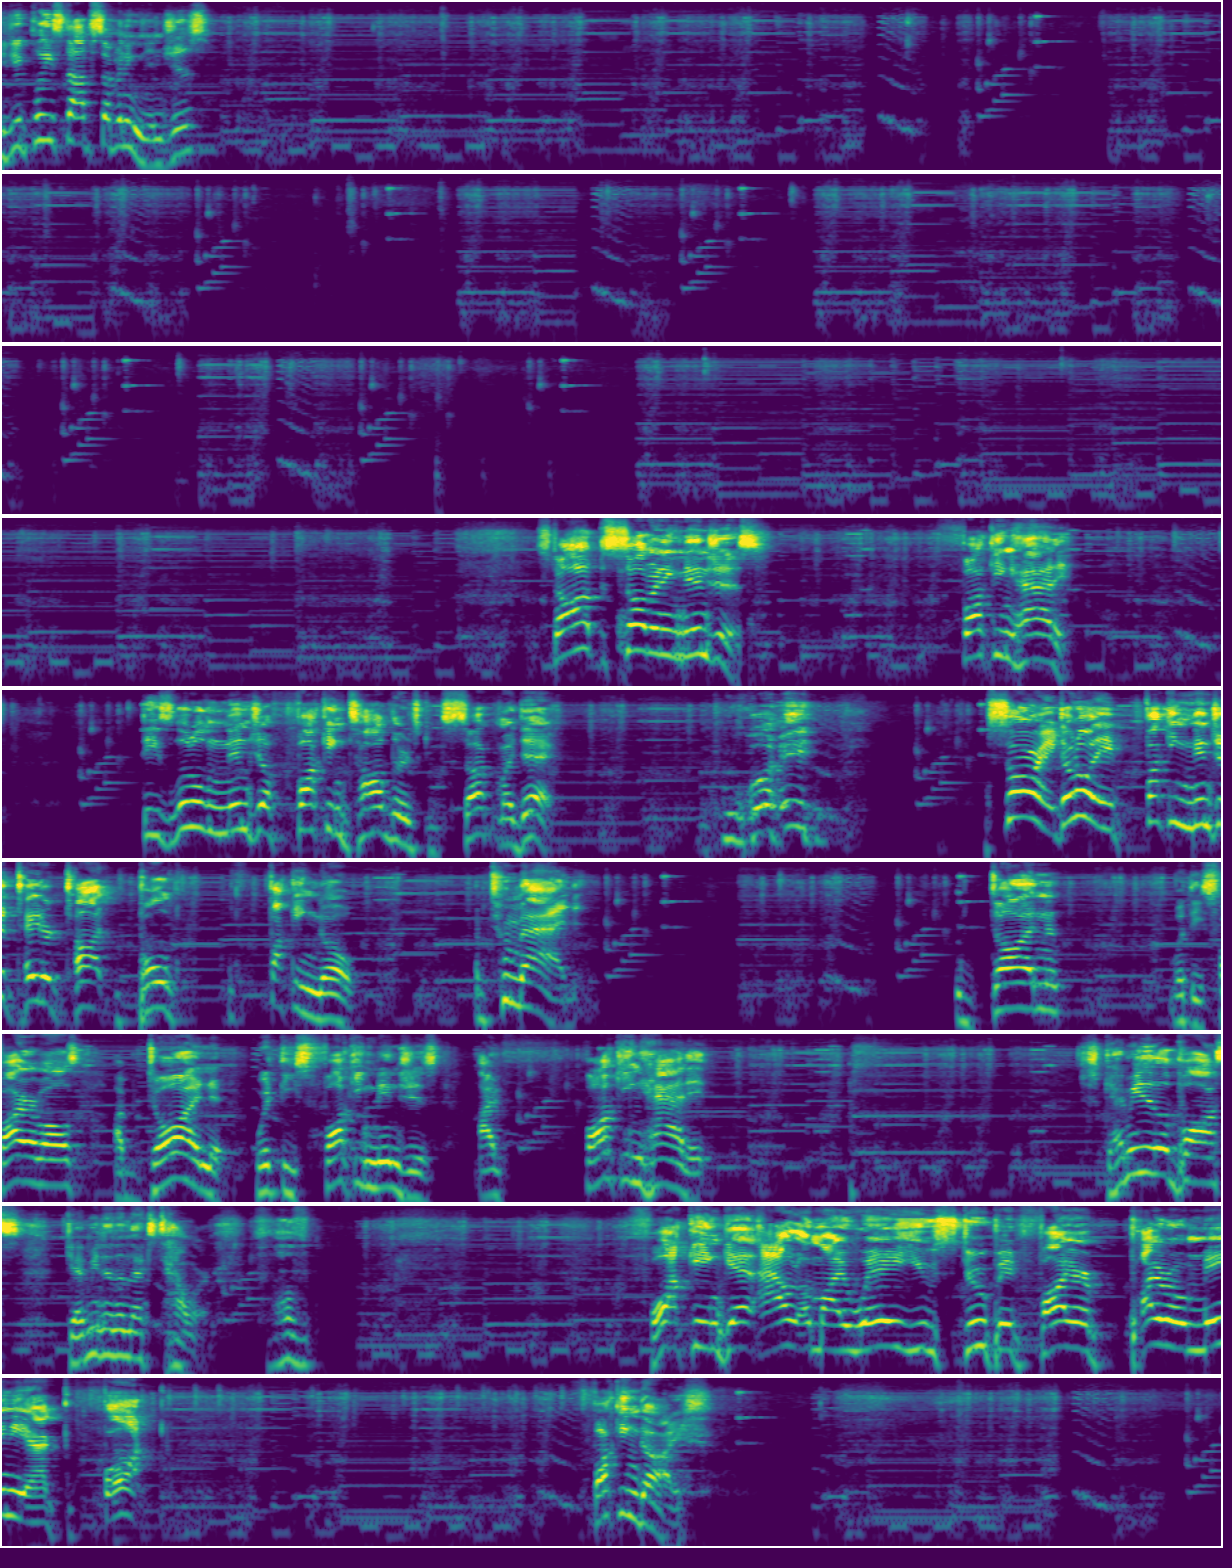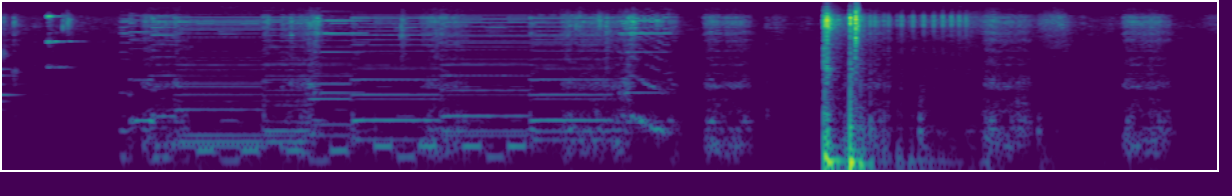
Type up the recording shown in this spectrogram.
you please stop summoning ninjas? Stop summoning ninjas! Fucking had it. These little ninja fucking toddlers can suck my dick. What? Sorry, don't know what a fucking ninja tater tot bull fucking no. I'm too mad. I'm done with these fireballs. I'm done with these fucking ninjas. I fucking had it. Just get me to the boss. Get me to the next tower. Love. Fucking get out of my way, you stupid fire pyromaniac. Fuck. Fucking die.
